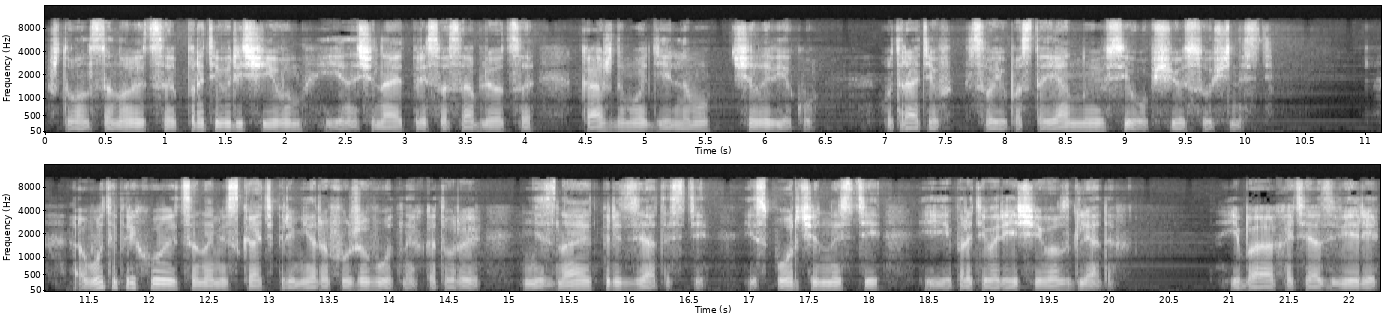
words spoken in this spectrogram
что он становится противоречивым и начинает приспосабливаться каждому отдельному человеку, утратив свою постоянную всеобщую сущность. А вот и приходится нам искать примеров у животных, которые не знают предвзятости, испорченности и противоречий во взглядах. Ибо хотя звери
